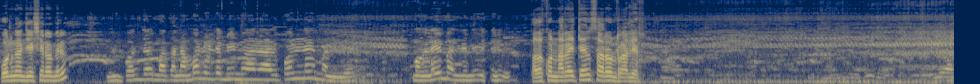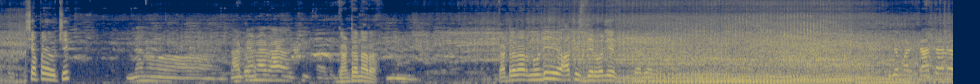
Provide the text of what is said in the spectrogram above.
ఫోన్ కానీ చేసినా మీరు? మేము ఫోన్ మాకు నంబర్ ఉంటే మేము ఫోన్ లేదు మళ్ళీ మొగలే మళ్ళీ పదకొండున్నర అయితే సార్ వాళ్ళు రాలేరు. చెప్పా వచ్చి. నేను గంటన్నర వచ్చి గంటన్నర గంటన్నర నుండి ఆఫీస్ తెరవలేదు. ఇక మరి ఖాతాలో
